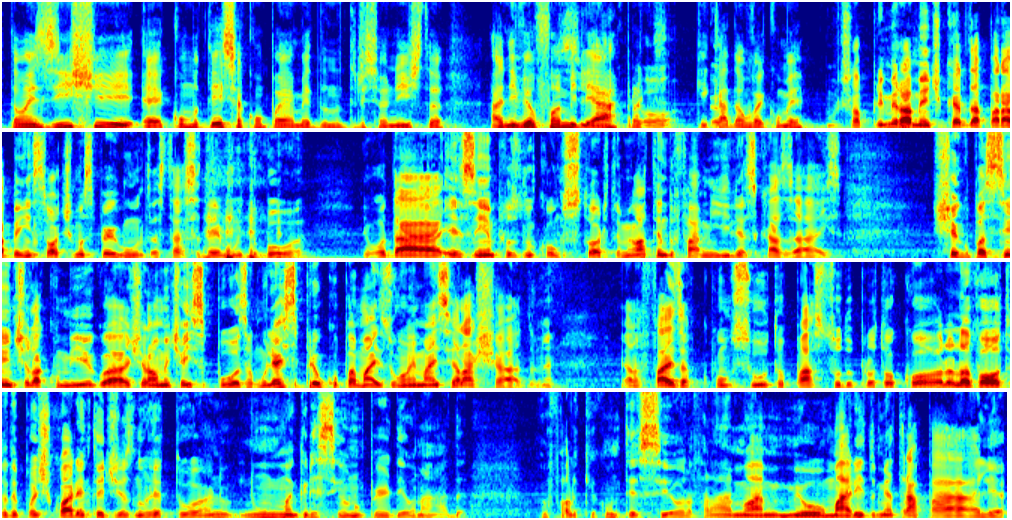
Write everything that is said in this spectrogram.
Então, existe é, como ter esse acompanhamento do nutricionista a nível familiar para que, que cada um vai comer? Primeiramente, quero dar parabéns, ótimas perguntas, tá? Essa ideia é muito boa. Eu vou dar exemplos no consultório também. Eu atendo famílias, casais. Chega o paciente lá comigo, a, geralmente a esposa. A mulher se preocupa mais, o homem é mais relaxado, né? Ela faz a consulta, eu passo todo o protocolo, ela volta depois de 40 dias no retorno não emagreceu, não perdeu nada. Eu falo, o que aconteceu? Ela fala, ah, meu marido me atrapalha,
